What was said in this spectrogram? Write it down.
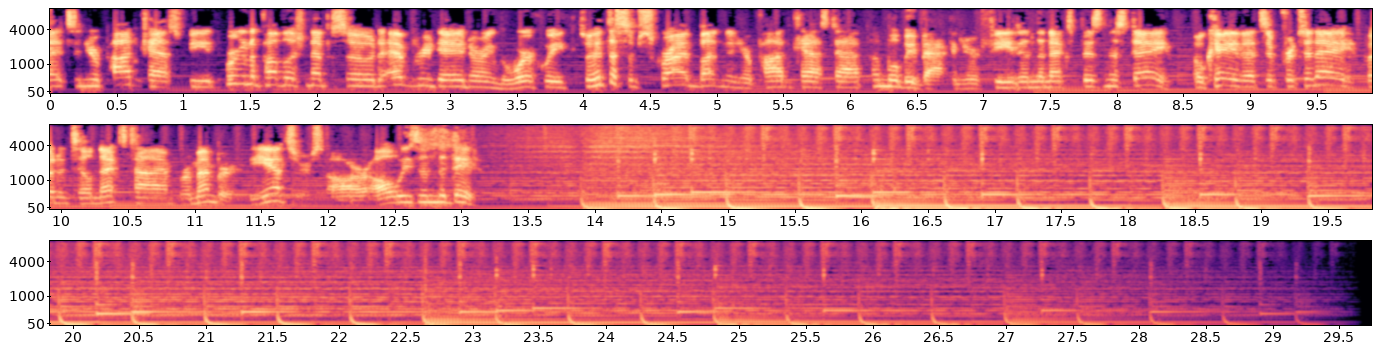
in your podcast feed. We're going to publish an episode every day during the work week. So hit the subscribe button in your podcast app and we'll be back in your feed in the next business day. Okay, that's it for today. But until next time, remember the answers are always in the data.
